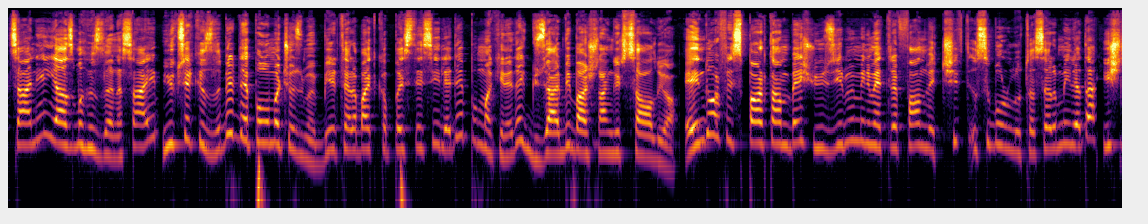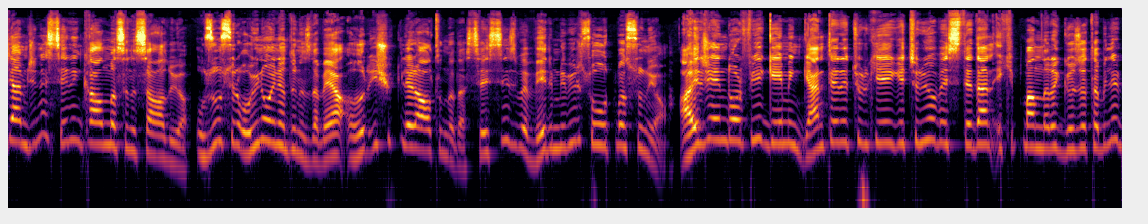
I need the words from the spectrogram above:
saniye yazma hızlarına sahip yüksek hızlı bir depolama çözümü 1 TB kapasitesiyle de bu makinede güzel bir başlangıç sağlıyor. Endorphin Spartan 5 120 mm fan ve çift ısı borulu tasarımıyla da işlemcinin serin kalmasını sağlıyor. Uzun süre oyun oynadığınızda veya ağır iş yükleri altında da sessiz ve verimli bir soğutma sunuyor. Ayrıca Endorphin Gaming Gentere Türkiye'ye getiriyor ve siteden ekipmanlara göz atabilir,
